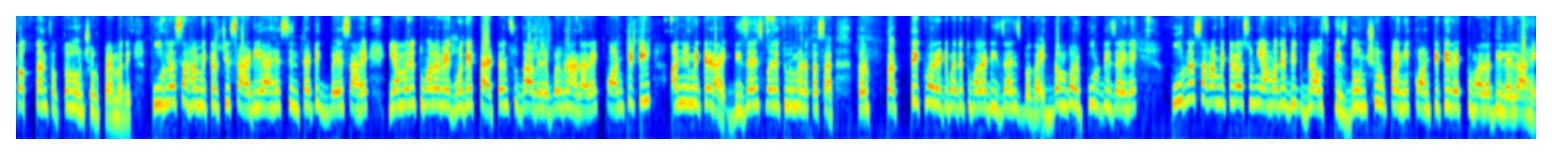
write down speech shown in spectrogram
फक्त आणि फक्त दोनशे रुपयामध्ये. पूर्ण सहा मीटरची साडी आहे सिंथेटिक बेस आहे. यामध्ये तुम्हाला वेगवेगळे पॅटर्न सुद्धा अवेलेबल राहणार आहे. क्वांटिटी अनलिमिटेड आहे. डिझाईन्समध्ये तुम्ही म्हणत असाल तर प्रत्येक व्हरायटीमध्ये तुम्हाला डिझाईन्स बघा. एकदम भरपूर डिझाईन आहे. पूर्ण सहा मीटर असून यामध्ये विथ ब्लाऊज पीस दोनशे रुपयांनी क्वांटिटी रेट तुम्हाला दिलेला आहे.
